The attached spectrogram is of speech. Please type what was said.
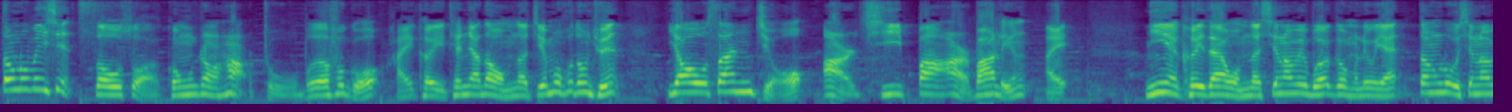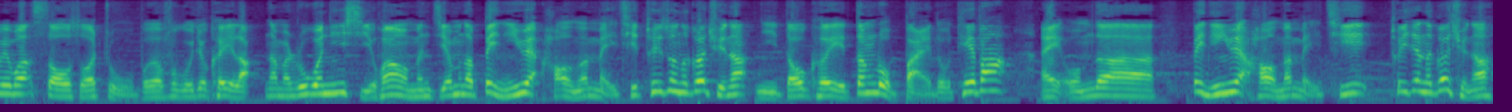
登录微信搜索公众号主播复古，还可以添加到我们的节目互动群幺三九二七八二八零。哎，你也可以在我们的新浪微博给我们留言，登录新浪微博搜索主播复古就可以了。那么如果你喜欢我们节目的背景音乐，还有我们每期推送的歌曲呢，你都可以登录百度贴吧。哎，我们的背景音乐还有我们每期推荐的歌曲呢，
